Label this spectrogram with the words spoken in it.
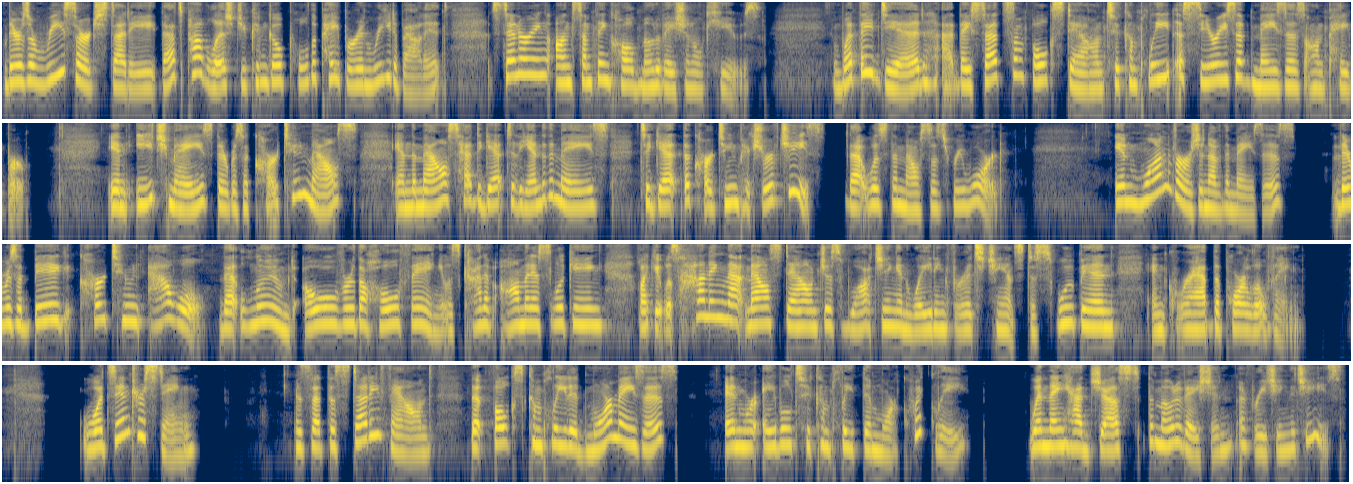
There's a research study that's published. You can go pull the paper and read about it, centering on something called motivational cues. What they did, uh, they set some folks down to complete a series of mazes on paper. In each maze, there was a cartoon mouse, and the mouse had to get to the end of the maze to get the cartoon picture of cheese. That was the mouse's reward. In one version of the mazes, there was a big cartoon owl that loomed over the whole thing. It was kind of ominous looking, like it was hunting that mouse down, just watching and waiting for its chance to swoop in and grab the poor little thing. What's interesting is that the study found that folks completed more mazes and were able to complete them more quickly when they had just the motivation of reaching the cheese.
